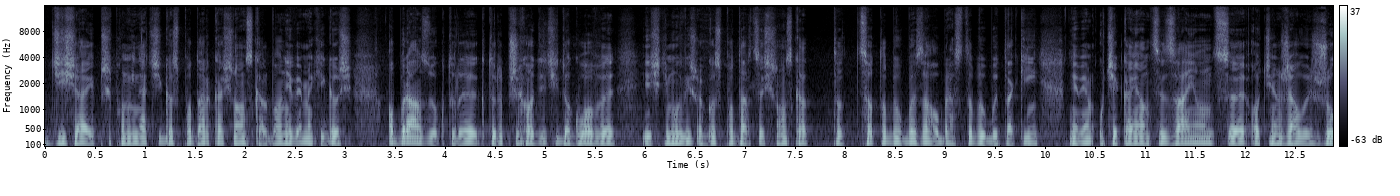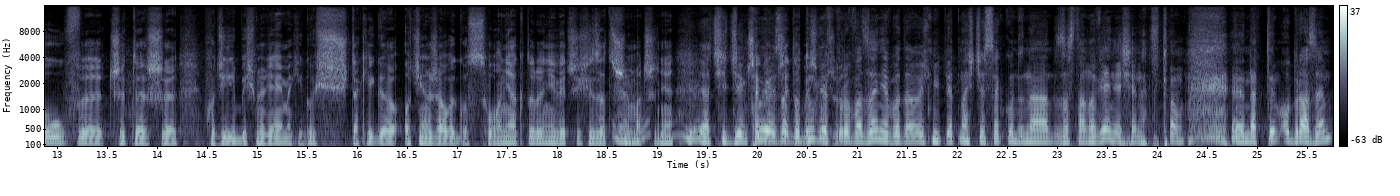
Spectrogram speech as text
e, dzisiaj przypomina ci gospodarka śląska, albo nie wiem, jakiegoś obrazu, który, który przychodzi ci do głowy, jeśli mówisz o gospodarce śląska, to co to byłby za obraz? To byłby taki, nie wiem, uciekający zając, e, ociężały żółw, e, czy też e, wchodzilibyśmy, nie wiem, jakiegoś takiego ociężałego słonia, który nie wie, czy się zatrzyma, czy nie? Ja ci dziękuję Czego- za czego to długie użył? wprowadzenie, bo dałeś mi 15 sekund na zastanowienie się nad, tą, nad tym obrazem.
